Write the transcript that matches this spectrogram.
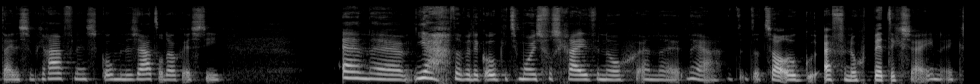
tijdens de begrafenis. Komende zaterdag is die. En uh, ja, daar wil ik ook iets moois voor schrijven nog. En uh, nou ja, dat, zal ook even nog pittig zijn. Ik,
